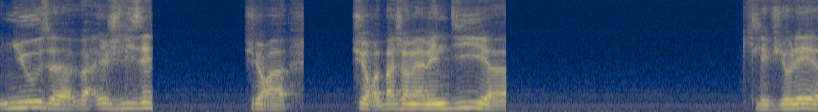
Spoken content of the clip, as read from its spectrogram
news. Euh, bah, je lisais sur, euh, sur Benjamin Mendy qu'il est violé,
